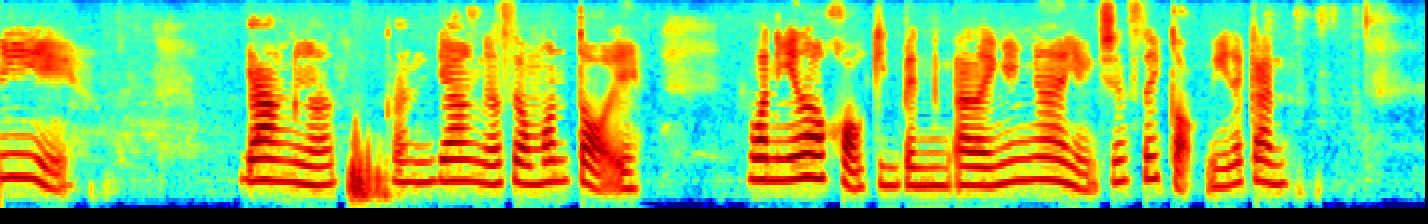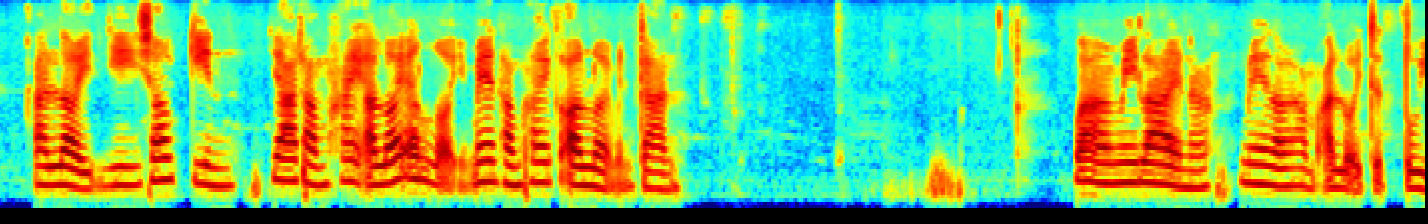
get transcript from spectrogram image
นี่ ย่างเนื้อกันย่างเนื้อแซลมอนต่อเลยวันนี้เราขอกินเป็นอะไรง่ายๆ อย่างเช่นไส้กรอกนี้แล้วกัน อร่อยดี ชอบกิน ย่าทำให้อร่อยอร่อย แม่ทำให้ก็อร่อยเหมือนกัน ว่าไม่ได้นะ แม่เราทำอร่อยจะตุย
